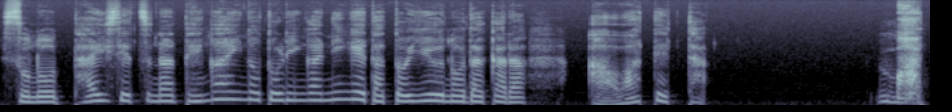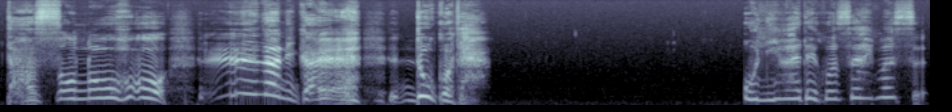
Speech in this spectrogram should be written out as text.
その大切な手飼いの鳥が逃げたというのだから慌てた「またその方何かどこだ?」お庭でございます。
